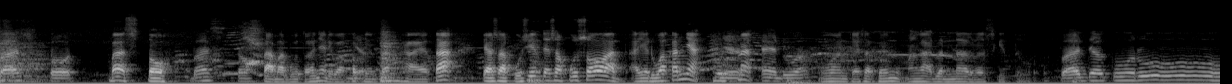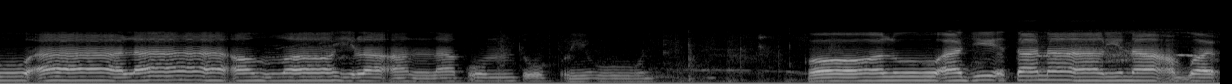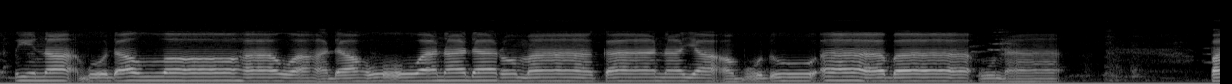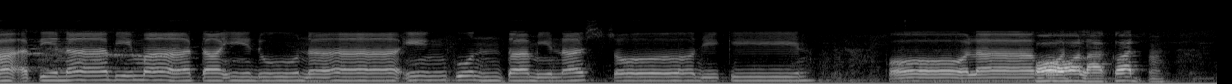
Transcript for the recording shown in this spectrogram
bastot. Bastoh. Bastot tamar butuhnya diwakaf Ya. tentang haeta tiasa kusin tiasa kusoad aya dua kan hurufna eh dua. Mun tiasa kun mangga bener gitu Fadkuru ala Allahi la'allakum tuflihun. Qalu ajitana lina'budallaha wahdahu wa nadaru ma kana ya'budu abauna Fa'atina bima ta'iduna in kunta minas sodikin. Qala qad qala qad.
